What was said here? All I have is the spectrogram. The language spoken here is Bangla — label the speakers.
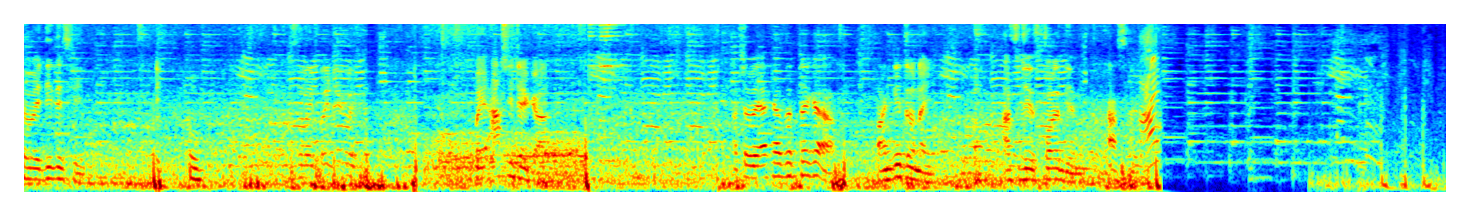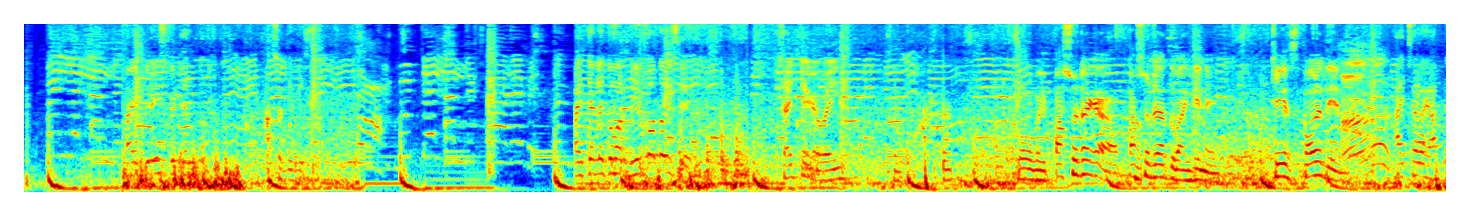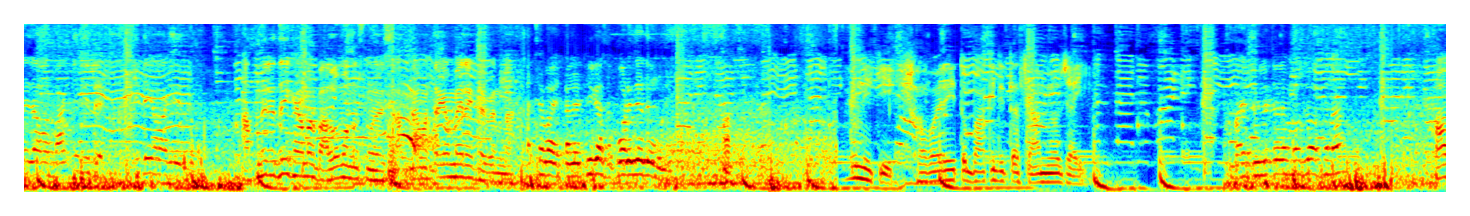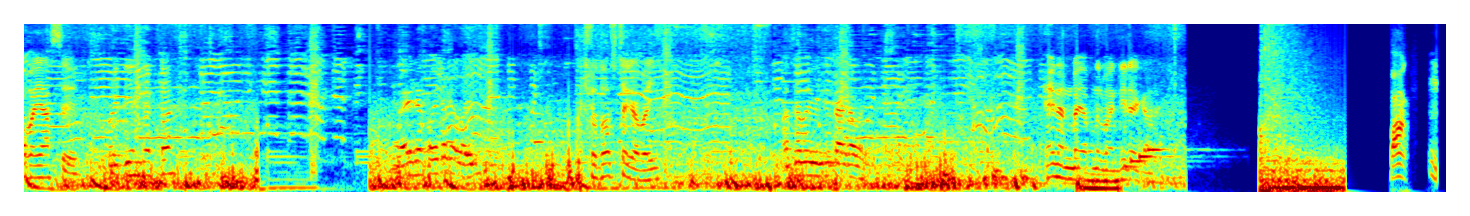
Speaker 1: আচ্ছা ভাই দিতেছি। আচ্ছা ভাই আশি টাকা। আচ্ছা ভাই এক হাজার টাকা? বাকি তো নাই। আচ্ছা ঠিক আছে পরে দিন।
Speaker 2: আচ্ছা
Speaker 1: আচ্ছা ঠিক আছে।
Speaker 3: ভাই তাহলে তোমার বিল কত হয়েছে
Speaker 1: ষাট টাকা ভাই। ও ভাই পাঁচশো টাকা। পাঁচশো টাকা তো বাকি নেই। ঠিক আছে পরে দিন।
Speaker 3: আচ্ছা ভাই আপনি যে আমার বাকি দিলে কি টাকা বাকি দিলেন?
Speaker 1: আপনারা দেখে আমার ভালো মানুষ মনে হয়েছে আপনি আমার টাকা মেরে খাবেন না।
Speaker 3: আচ্ছা ভাই তাহলে ঠিক আছে পরে দিয়ে দেবো
Speaker 2: নাকি সবারই তো বাকি দিতে আছে আমিও যাই।
Speaker 3: ভাই দুই লিটারের মজা আছে না?
Speaker 1: হ্যাঁ ভাই আছে। ওই দিন একটা
Speaker 3: গাড়িটা কয় টাকা ভাই?
Speaker 1: একশো দশ টাকা ভাই।
Speaker 3: আচ্ছা ভাই এই টাকা ভাই।
Speaker 1: এই নেন ভাই আপনার বাকি টাকা। 棒。嗯。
